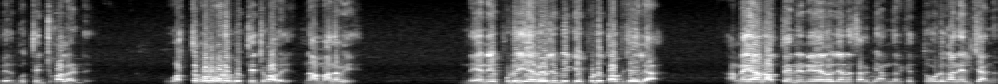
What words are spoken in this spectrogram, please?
మీరు గుర్తించుకోవాలండి. వర్తకులు కూడా గుర్తించుకోవాలి. నా మనవి. నేను ఎప్పుడు ఏ రోజు మీకు ఎప్పుడు తప్పు చేయలే. అన్నయ్య అని వస్తే నేను ఏ రోజైనా సరే మీ అందరికీ తోడుగా నిలిచాను.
